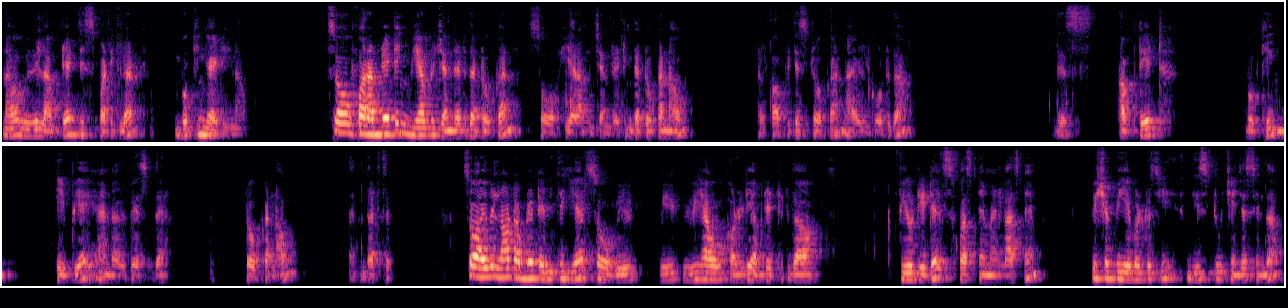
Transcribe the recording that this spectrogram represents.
Now we will update this particular booking ID now. So for updating, we have to generate the token. So here I'm generating the token now. I'll copy this token. I will go to the this update booking API and I'll paste the token now. And that's it. So I will not update anything here. So we, we, we have already updated the few details, first name and last name. We should be able to see these two changes in the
